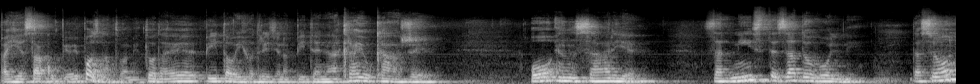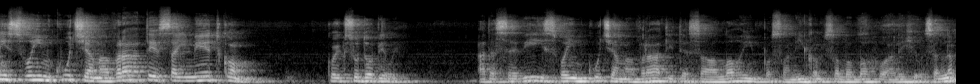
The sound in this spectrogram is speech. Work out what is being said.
pa ih je sakupio i poznat vam je to da je pitao ih određena pitanja. Na kraju kaže, o ensarije, zar niste zadovoljni da se oni svojim kućama vrate sa imetkom kojeg su dobili, a da se vi svojim kućama vratite sa Allahovim poslanikom, sallallahu alaihi wa sallam,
